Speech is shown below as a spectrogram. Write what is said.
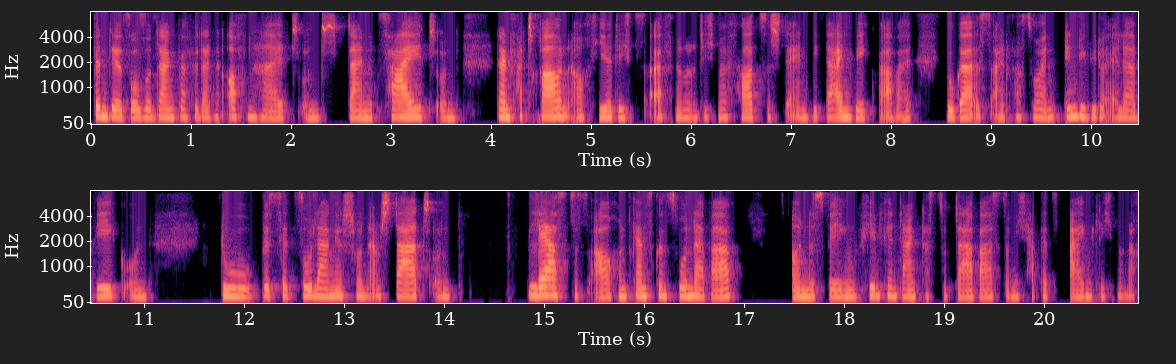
bin dir so, so dankbar für deine Offenheit und deine Zeit und dein Vertrauen auch hier, dich zu öffnen und dich mal vorzustellen, wie dein Weg war, weil Yoga ist einfach so ein individueller Weg und du bist jetzt so lange schon am Start und lehrst es auch und ganz, ganz wunderbar. Und deswegen vielen, vielen Dank, dass du da warst. Und ich habe jetzt eigentlich nur noch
